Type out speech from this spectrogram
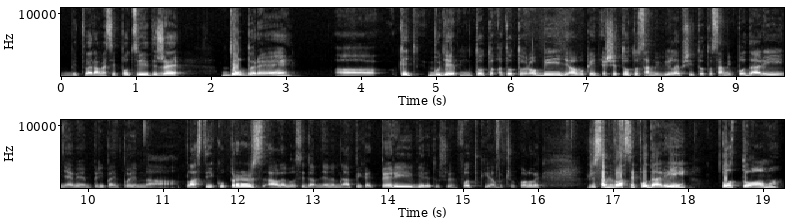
Vytvárame si pocit, že dobré, keď bude toto a toto robiť, alebo keď ešte toto sa mi vylepší, toto sa mi podarí, neviem, prípadne pôjdem na plastíku prs, alebo si dám, neviem, napíkať pery, vyretušujem fotky, alebo čokoľvek, že sa mi vlastne podarí potom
